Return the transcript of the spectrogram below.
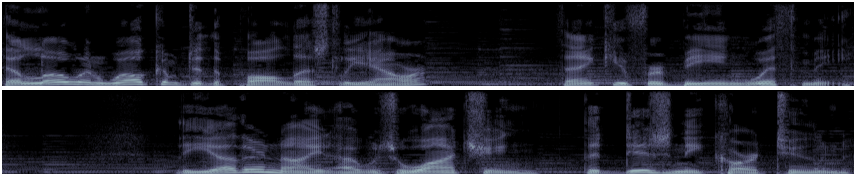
Hello and welcome to the Paul Leslie Hour. Thank you for being with me. The other night I was watching the Disney cartoon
